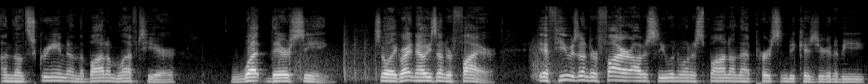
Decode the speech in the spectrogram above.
on the screen on the bottom left here what they're seeing. So like right now he's under fire. If he was under fire, obviously you wouldn't want to spawn on that person because you're going to be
